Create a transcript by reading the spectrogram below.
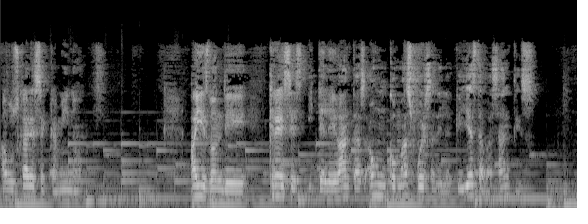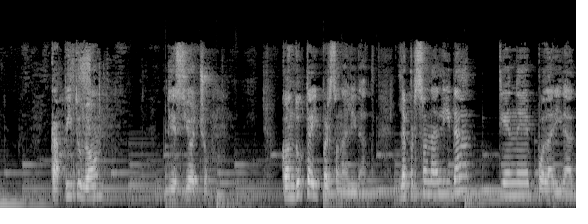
a buscar ese camino. Ahí es donde creces y te levantas aún con más fuerza de la que ya estabas antes. Capítulo 18. Conducta y personalidad. La personalidad tiene polaridad.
